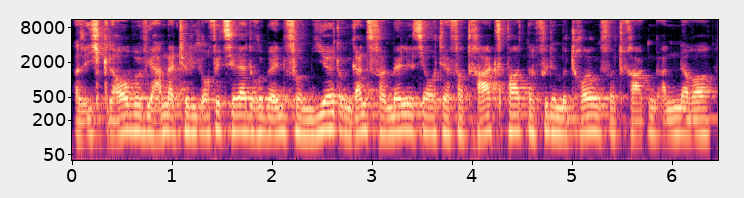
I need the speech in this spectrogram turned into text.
Also ich glaube, wir haben natürlich offiziell darüber informiert und ganz formell ist ja auch der Vertragspartner für den Betreuungsvertrag ein anderer.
